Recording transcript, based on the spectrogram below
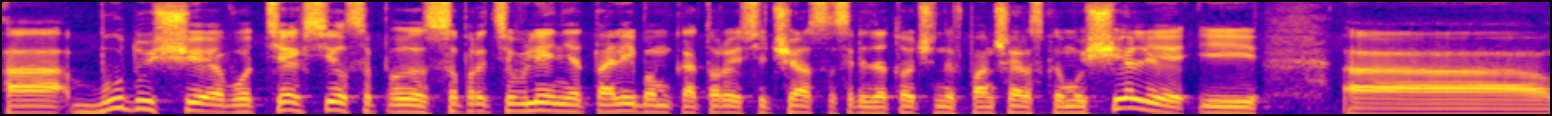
а будущее вот тех сил сопротивления талибам, которые сейчас сосредоточены в Паншерском ущелье и а,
